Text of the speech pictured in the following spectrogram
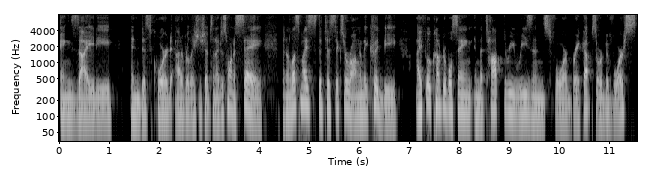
anxiety, and discord out of relationships? And I just want to say that unless my statistics are wrong, and they could be, I feel comfortable saying in the top three reasons for breakups or divorce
